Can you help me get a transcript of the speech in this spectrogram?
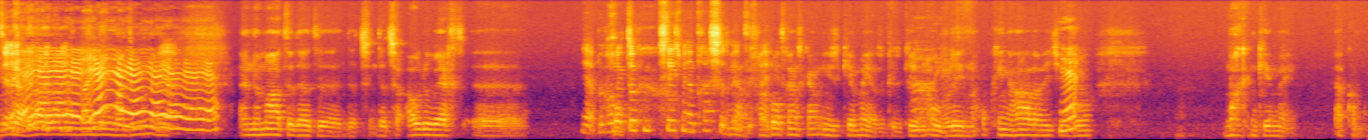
ding, buiten. ja, ja, laat ja, mij ja, mijn ja, ding ja, maar ja, doen. ja, ja, ja, ja. En naarmate dat, eh, dat, ze- dat ze ouder werd, eh, Ja, begon God. ik toch steeds meer interesse erin ja, te van krijgen. God Rens kan ik niet eens een keer mee. Als ik eens een keer een Ah, overledene op ging halen, weet je, Ja. zo. Mag ik een keer mee? Ja, kom maar.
